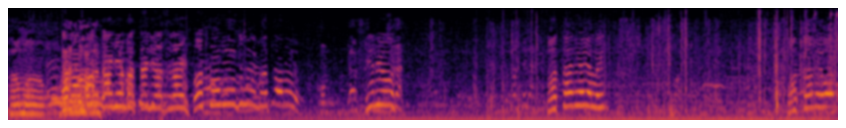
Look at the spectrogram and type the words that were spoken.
Tamam. Hadi Tamam bakalım. battaniye battaniye hazırlayın. Battaniye hazırlayın battaniye. Geliyor. Battaniye ayarlayın. Battaniye var mı?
